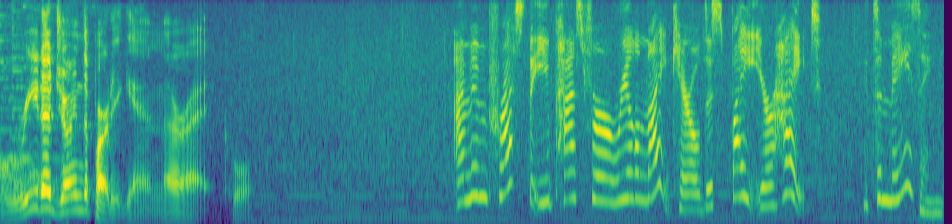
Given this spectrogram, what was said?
Rita joined the party again. Alright, cool. I'm impressed that you passed for a real knight, Karol, despite your height. It's amazing,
